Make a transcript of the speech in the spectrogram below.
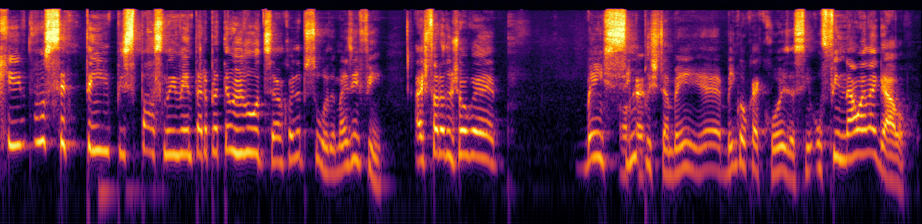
que você tem espaço no inventário para ter os loots, é uma coisa absurda, mas enfim. A história do jogo é bem simples okay. também, é bem qualquer coisa, assim. O final é legal.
